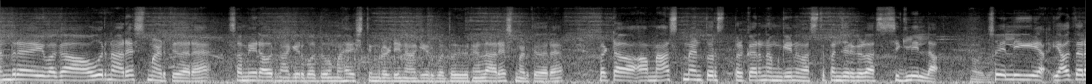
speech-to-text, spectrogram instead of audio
ಅಂದರೆ ಇವಾಗ ಅವ್ರನ್ನ ಅರೆಸ್ಟ್ ಮಾಡ್ತಿದ್ದಾರೆ ಸಮೀರ್ ಅವ್ರನ್ನಾಗಿರ್ಬೋದು ಮಹೇಶ್ ತಿಮ್ರಡ್ಡಿನ ಆಗಿರ್ಬೋದು ಇವ್ರನ್ನೆಲ್ಲ ಅರೆಸ್ಟ್ ಮಾಡ್ತಿದ್ದಾರೆ ಬಟ್ ಆ ಮಾಸ್ಕ್ ಮ್ಯಾನ್ ತೋರಿಸಿದ ಪ್ರಕಾರ ನಮಗೇನು ಅಸ್ಥಿಪಂಜರಗಳು ಅಷ್ಟು ಸಿಗಲಿಲ್ಲ. ಸೊ ಇಲ್ಲಿ ಯಾವ ಥರ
